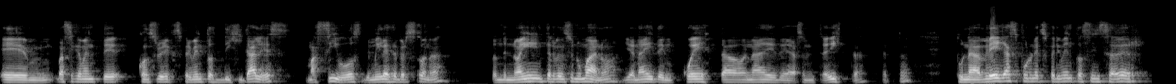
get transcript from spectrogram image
Em, básicamente construir experimentos digitales masivos de miles de personas, donde no hay intervención humana, ya nadie te encuesta o nadie te hace una entrevista, ¿cierto? Tú navegas por un experimento sin saber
